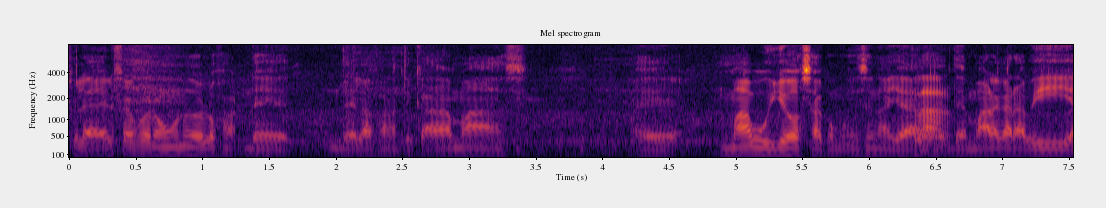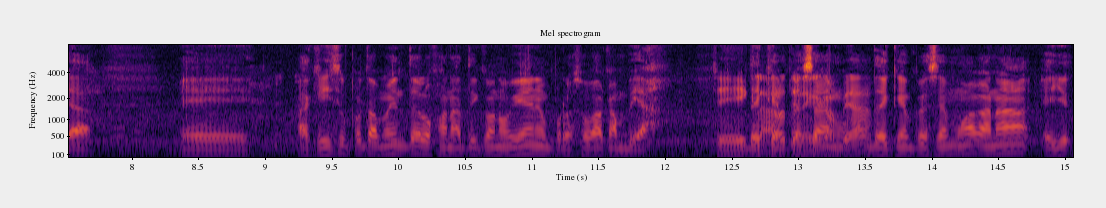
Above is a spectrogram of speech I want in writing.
Filadelfia fueron uno de los de, de la fanaticada más eh, más bullosa, como dicen allá, Claro. de algarabía. Eh, aquí supuestamente los fanáticos no vienen, pero eso va a cambiar. Sí, de, que empecemos, de que empecemos a ganar, ellos,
